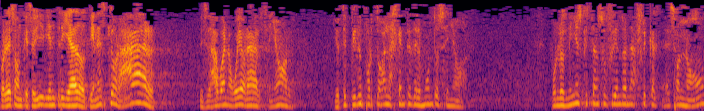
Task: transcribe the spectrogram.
Por eso, aunque se oye bien trillado, tienes que orar. Dices, ah, bueno, voy a orar, Señor. Yo te pido por toda la gente del mundo, Señor. Por los niños que están sufriendo en África. Eso no.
